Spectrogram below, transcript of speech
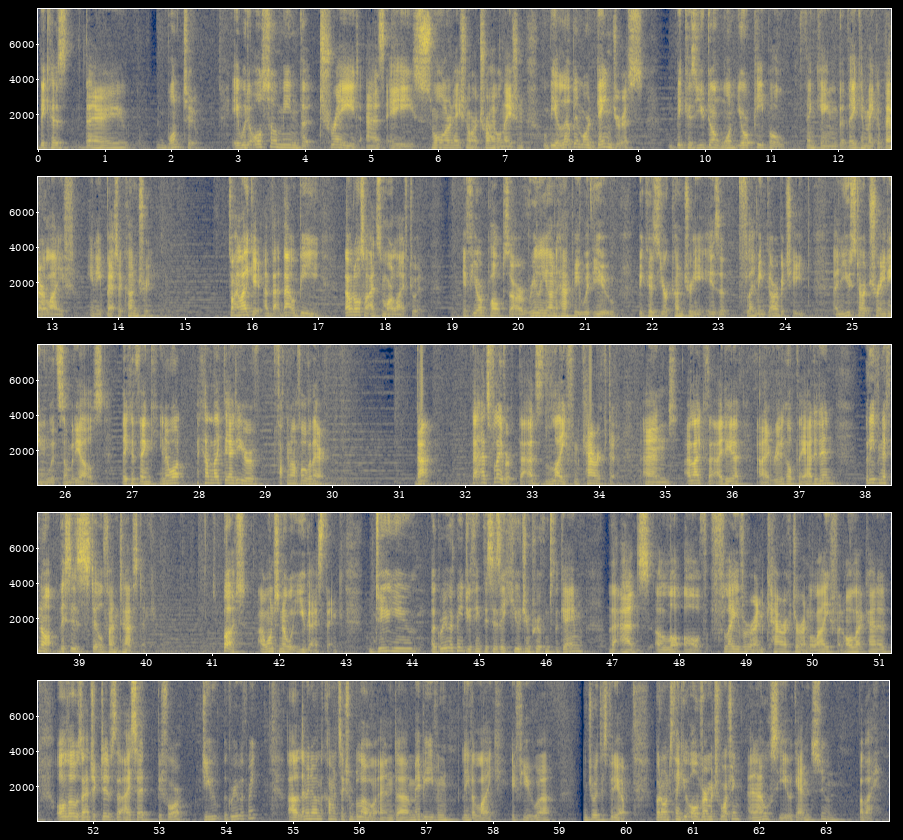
because they want to. It would also mean that trade as a smaller nation or a tribal nation would be a little bit more dangerous because you don't want your people thinking that they can make a better life in a better country. So I like it, and that, that would be that would also add some more life to it. If your pops are really unhappy with you because your country is a flaming garbage heap and you start trading with somebody else, they could think, you know what, I kind of like the idea of fucking off over there. That that adds flavor, that adds life and character, and I like that idea, and I really hope they add it in. But even if not, this is still fantastic. But I want to know what you guys think. Do you agree with me? Do you think this is a huge improvement to the game? that adds a lot of flavor and character and life and all that kind of all those adjectives that I said before. Do you agree with me? Uh, let me know in the comment section below and uh, maybe even leave a like if you uh, enjoyed this video. But I want to thank you all very much for watching and I will see you again soon. Bye bye.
